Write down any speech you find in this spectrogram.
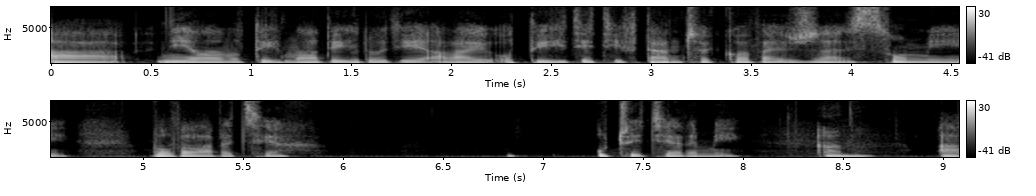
a nie len od tých mladých ľudí, ale aj od tých detí v Tančekove, že sú mi vo veľa veciach učiteľmi. Áno. A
